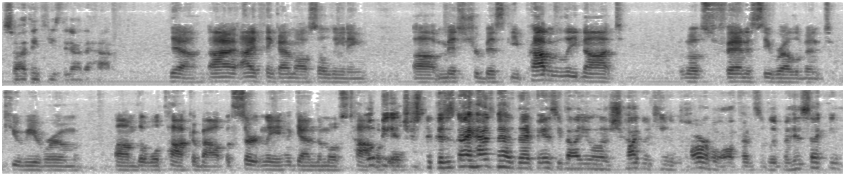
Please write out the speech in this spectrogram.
So I think he's the guy to have. Yeah, I, I think I'm also leaning uh, Mitch Trubisky. Probably not the most fantasy relevant QB room um, that we'll talk about, but certainly, again, the most It'll be interesting because this guy has had that fantasy value on a Chicago team that was horrible offensively, but his second,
